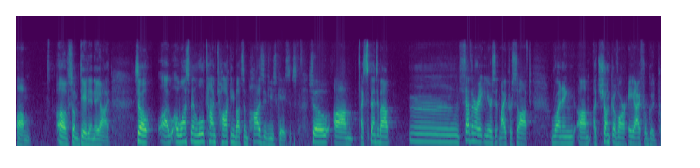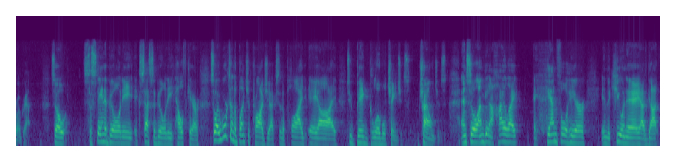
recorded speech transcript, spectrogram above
um, of some data and AI. So I, I, want to spend a little time talking about some positive use cases. So um, I spent about mm, seven or eight years at Microsoft running um, a chunk of our AI for Good program. So sustainability, accessibility, healthcare. So I worked on a bunch of projects that applied AI to big global changes, challenges. And so I'm going to highlight a handful here in the Q&A. I've got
